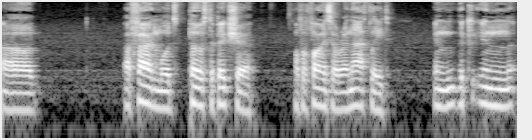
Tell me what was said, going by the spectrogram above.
uh, a fan would post a picture of a fighter or an athlete in the, in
